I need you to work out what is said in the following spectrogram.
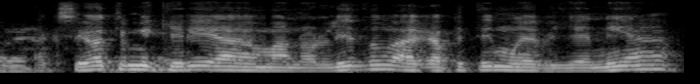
Ωραία. Αξιότιμη κυρία Μανολίδου, αγαπητή μου Ευγενία,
